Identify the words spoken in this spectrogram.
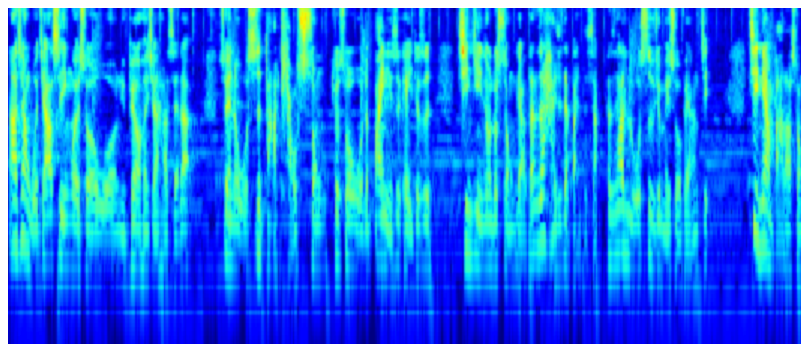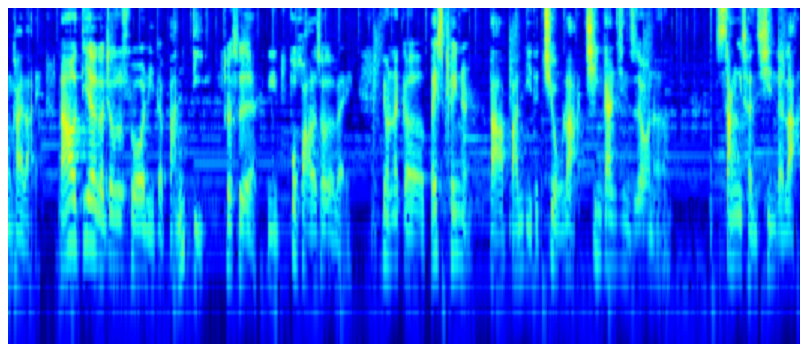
那像我家是因为说我女朋友很喜欢它 set up，所以呢，我是把它调松，就是说我的扳你是可以就是轻轻一动就松掉，但是它还是在板子上，但是它螺丝就没锁非常紧，尽量把它松开来。然后第二个就是说你的板底，就是你不滑的时候，对不对？用那个 base cleaner 把板底的旧蜡清干净之后呢，上一层新的蜡，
